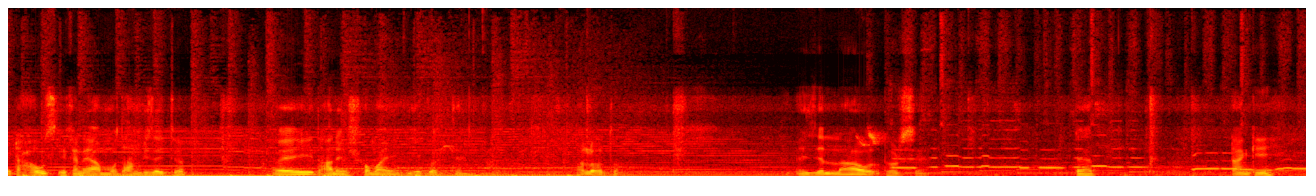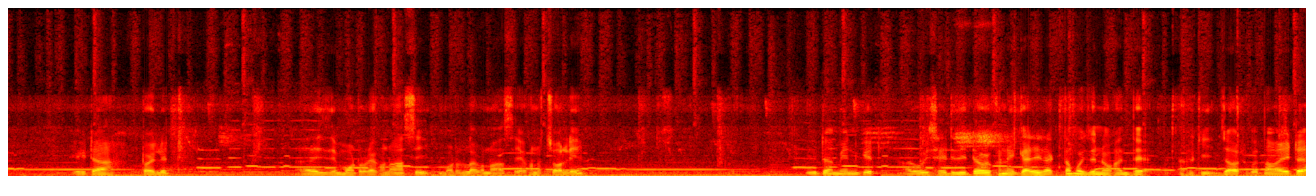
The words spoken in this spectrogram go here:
এটা হাউস এখানে আম্মু ধান ভিজাইত। এই ধানের সময় ইয়ে করতে ভালো হতো। এই যে লাউ ধরছে। ট্যাপ টাঙ্কি এটা টয়লেট এই যে মোটর এখনও আছেই মোটর লাগানো আছে, এখনও চলে। এটা মেন গেট আর ওই সাইডে যেটা ওখানে গাড়ি রাখতাম ওই জন্য ওখান থেকে আর কি যাওয়া আসা করতাম। আর এটা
